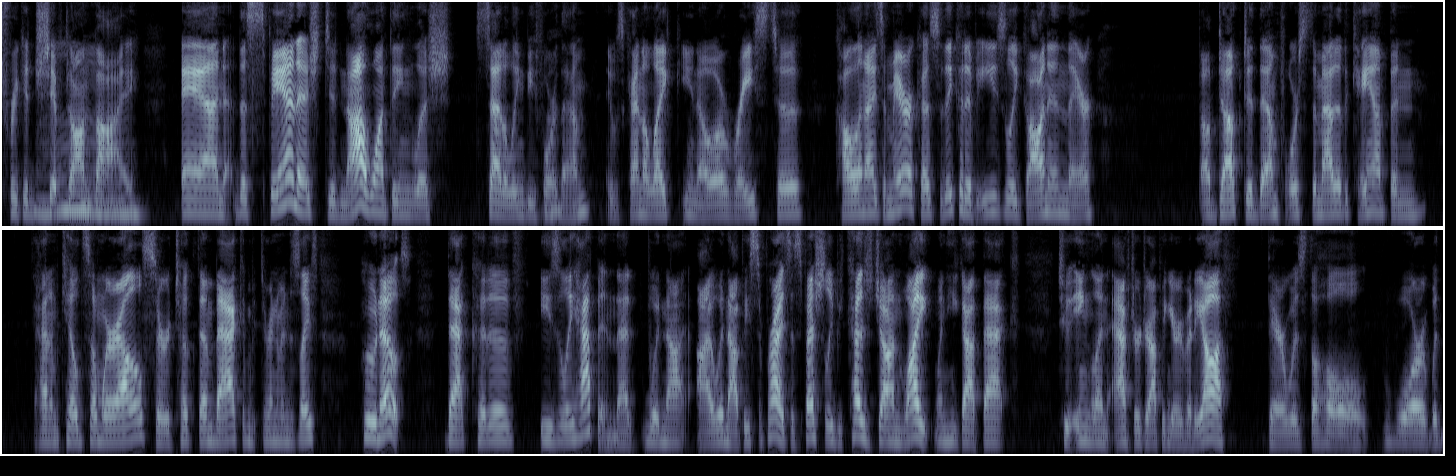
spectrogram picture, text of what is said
freaking shipped on by, Mm. and the Spanish did not want the English settling before Mhm. them. It was kind of like you know a race to colonize America, so they could have easily gone in there, abducted them, forced them out of the camp, and had them killed somewhere else, or took them back and turned them into slaves. Who knows? That could have easily happened. That would not. I would not be surprised, especially because John White, when he got back to England after dropping everybody off, there was the whole war with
